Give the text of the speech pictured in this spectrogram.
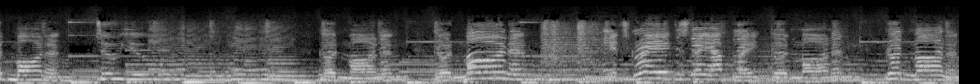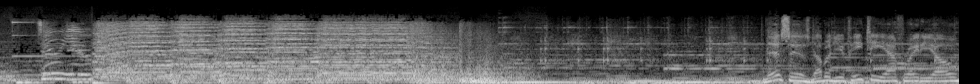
Good morning to you. Good morning, good morning. It's great to stay up late. Good morning, good morning to you. This is WPTF Radio,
